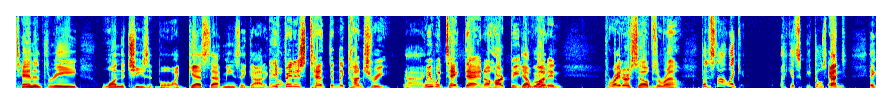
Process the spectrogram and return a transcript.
10 and 3, won the Cheez It Bowl. I guess that means they got it they going. finished tenth in the country. Ah, we yeah. would take that in a heartbeat Yeah, and run would. and parade ourselves around. But it's not like like it's it goes back. And- hey,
